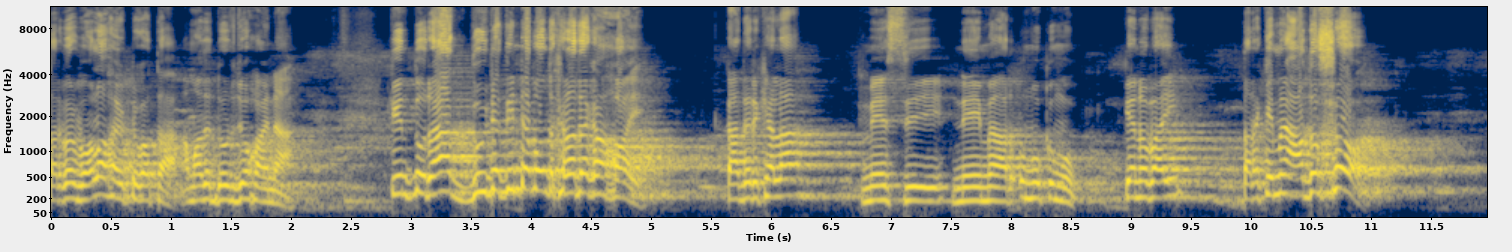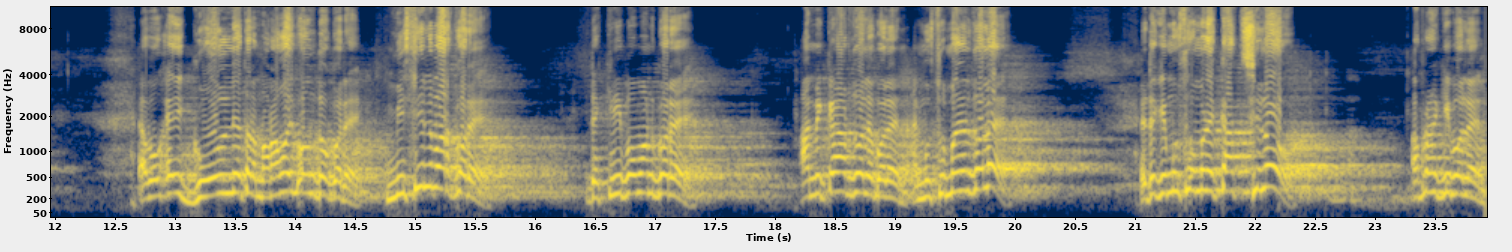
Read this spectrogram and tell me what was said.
তারপর বলা হয় একটু কথা, আমাদের ধৈর্য হয় না। কিন্তু রাত দুইটা, তিনটা পর্যন্ত খেলা দেখা হয়। কাদের খেলা? মেসি, নেইমার, উমুক উমুক। কেন ভাই? তারা কেমন আদর্শ? এবং এই গোল নিয়ে তার মারামারি বন্ধ করে, মিছিল বার করে। এটা কি প্রমাণ করে? আমি কার দলে বলেন? আমি মুসলমানের দলে? এটা কি মুসলমানের কাজ ছিল? আপনারা কি বলেন?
